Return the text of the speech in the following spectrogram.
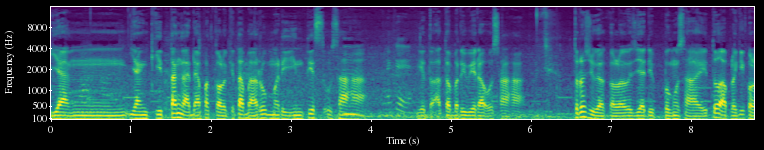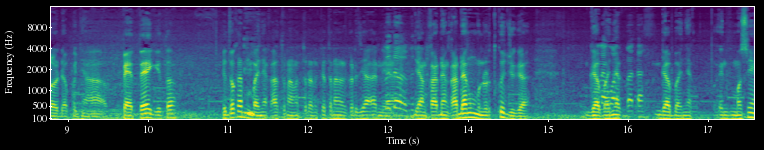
yang yang kita nggak dapat kalau kita baru merintis usaha oke. gitu atau berwirausaha. Terus juga kalau jadi pengusaha itu apalagi kalau udah punya PT gitu itu kan banyak aturan-aturan ketenaga kerjaan ya Betul, betul. yang kadang-kadang menurutku juga nggak banyak nggak banyak maksudnya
